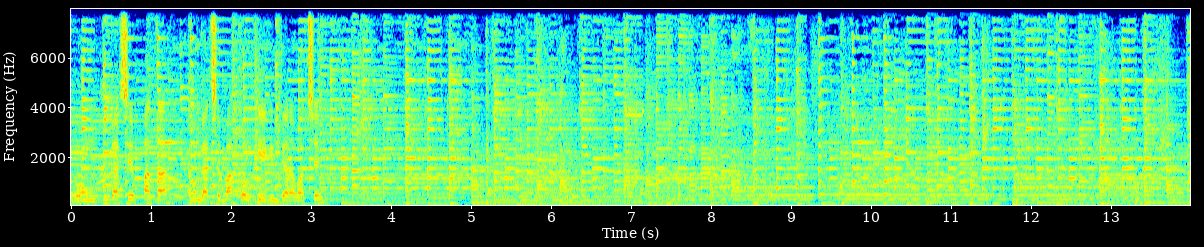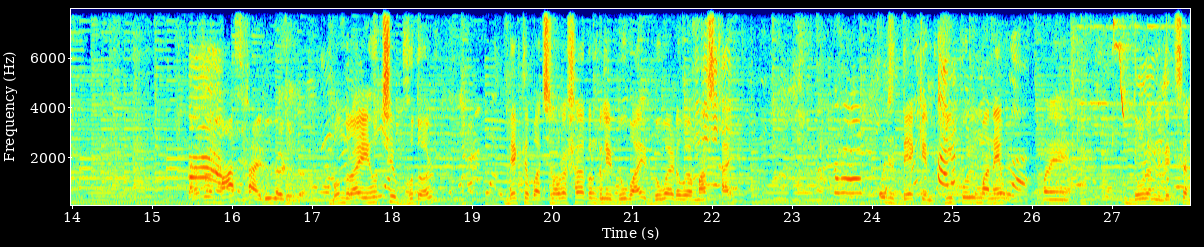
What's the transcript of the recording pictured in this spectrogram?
এবং গাছের পাতা এবং গাছের বাকল খেয়ে কিন্তু এরা বাঁচে। মাছ খায় ডুবে ডুবে বন্ধুরা এই হচ্ছে ভুদর দেখতে পাচ্ছেন, ওরা সারাক্ষণ খালি ডুবায় ডুবায় ডুবায় মাছ খায়। ওই যে দেখেন কি পরিমাণে মানে দৌড়ানি দেখছেন?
